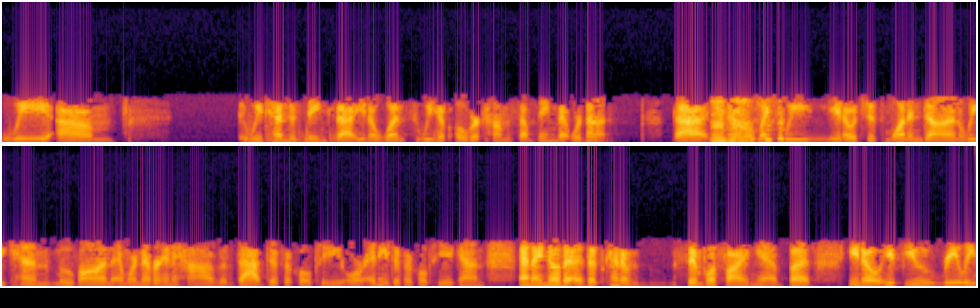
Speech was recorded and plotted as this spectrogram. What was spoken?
we, um, we tend to think that, you know, once we have overcome something that we're done. That you mm-hmm. know like we you know it's just one and done. We can move on and we're never going to have that difficulty or any difficulty again. And i know that that's kind of simplifying it but you know if you really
